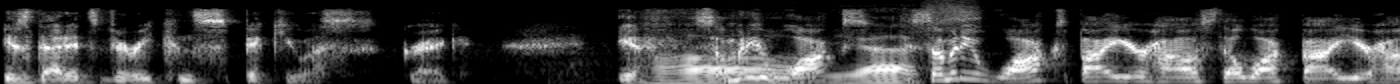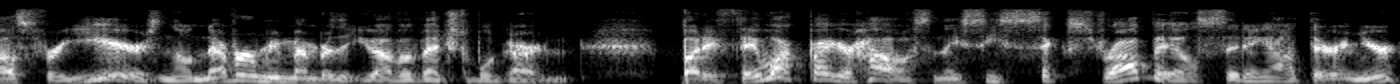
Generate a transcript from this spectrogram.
is that it's very conspicuous, Greg. If oh, somebody walks yes. if somebody walks by your house, they'll walk by your house for years and they'll never remember that you have a vegetable garden. But if they walk by your house and they see six straw bales sitting out there and you're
